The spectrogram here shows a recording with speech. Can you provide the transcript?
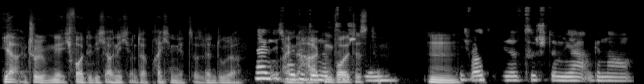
Ja, Entschuldigung, nee, ich wollte dich auch nicht unterbrechen jetzt, also wenn du da Nein, ich wollte dir wolltest. Mhm. Ich wollte dir nur zustimmen, ja, genau.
